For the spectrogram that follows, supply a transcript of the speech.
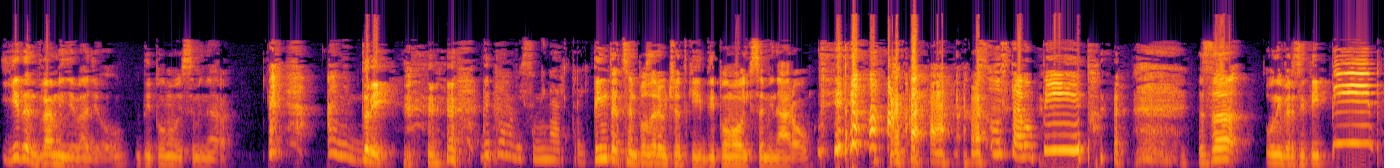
jeden, dva mi nevadil, diplomový seminár. Ani mi. Tri. Diplomový seminár 3. Týmto chcem pozrieť všetkých diplomových seminárov. Z ústavu PÍP. Z univerzity PÍP.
